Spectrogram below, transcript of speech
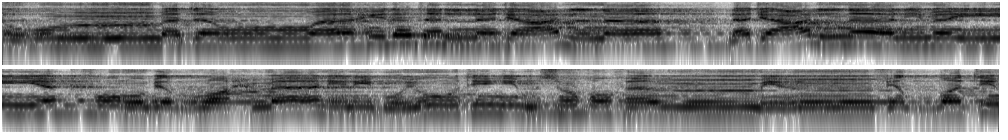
أمة واحدة لجعلنا لجعلنا لمن يكفر بالرحمن لبيوتهم سقفا من فضة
